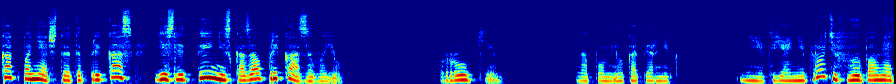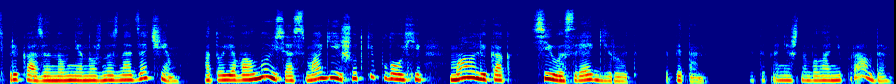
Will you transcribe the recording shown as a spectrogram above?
Как понять, что это приказ, если ты не сказал «приказываю»?» «Руки», — напомнил Коперник. «Нет, я не против выполнять приказы, но мне нужно знать зачем, а то я волнуюсь, а с магией шутки плохи, мало ли как сила среагирует, капитан». Это, конечно, была неправда.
